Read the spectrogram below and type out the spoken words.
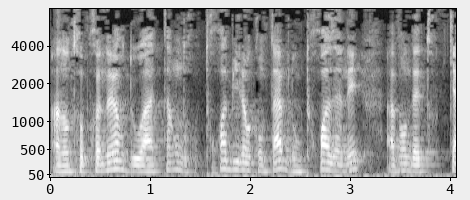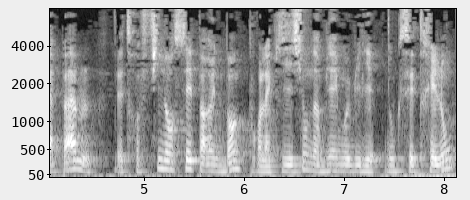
un entrepreneur doit atteindre trois bilans comptables, donc trois années, avant d'être capable d'être financé par une banque pour l'acquisition d'un bien immobilier. Donc c'est très long.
